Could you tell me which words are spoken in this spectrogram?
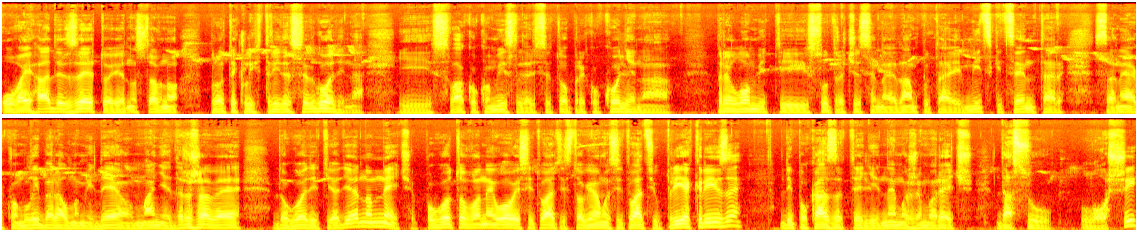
ovaj HDZ, to je jednostavno proteklih 30 godina. I svako ko misli da će se to preko koljena prelomiti i sutra će se na jedan put taj mitski centar sa nekakvom liberalnom idejom manje države dogoditi odjednom, neće. Pogotovo ne u ovoj situaciji. Stoga imamo situaciju prije krize, gdje pokazatelji ne možemo reći da su loši,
